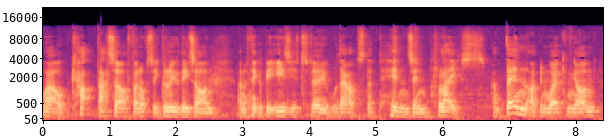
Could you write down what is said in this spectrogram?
well, cut that off and obviously glue these on and I think it'd be easier to do without the pins in place. And then I've been working on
